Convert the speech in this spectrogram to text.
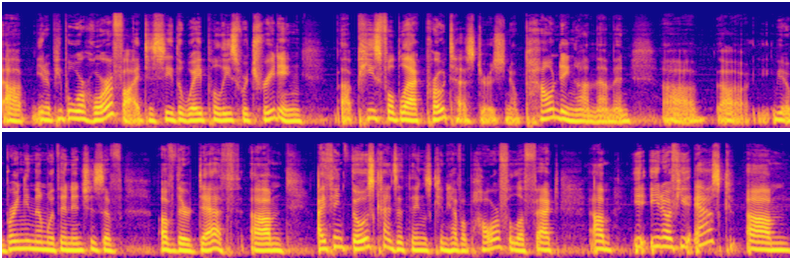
uh, you know people were horrified to see the way police were treating uh, peaceful black protesters, you know, pounding on them and uh, uh, you know bringing them within inches of of their death. Um, I think those kinds of things can have a powerful effect. Um, y- you know, if you ask um,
